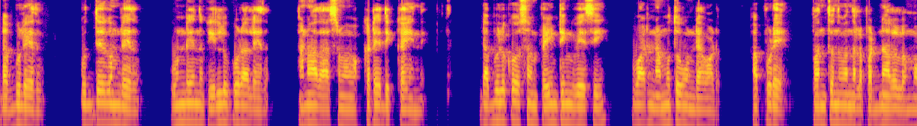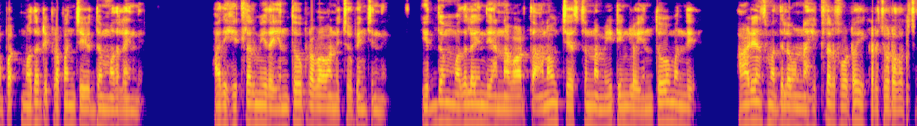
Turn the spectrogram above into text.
డబ్బు లేదు ఉద్యోగం లేదు ఉండేందుకు ఇల్లు కూడా లేదు. అనాథాశ్రమం ఒక్కటే దిక్కయింది. డబ్బుల కోసం పెయింటింగ్ వేసి వాటిని నమ్ముతూ ఉండేవాడు. అప్పుడే పంతొమ్మిది వందల పద్నాలుగులో మొప మొదటి ప్రపంచ యుద్ధం మొదలైంది. అది హిట్లర్ మీద ఎంతో ప్రభావాన్ని చూపించింది. యుద్ధం మొదలైంది అన్న వార్త అనౌన్స్ చేస్తున్న మీటింగ్లో ఎంతోమంది ఆడియన్స్ మధ్యలో ఉన్న హిట్లర్ ఫోటో ఇక్కడ చూడవచ్చు.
